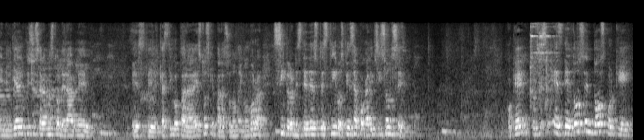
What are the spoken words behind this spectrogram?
en el día del juicio será más tolerable el, este, el castigo para estos que para Sodoma y Gomorra. Sí, pero estos testigos, piensa Apocalipsis 11. ¿Ok? Entonces es de dos en dos porque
